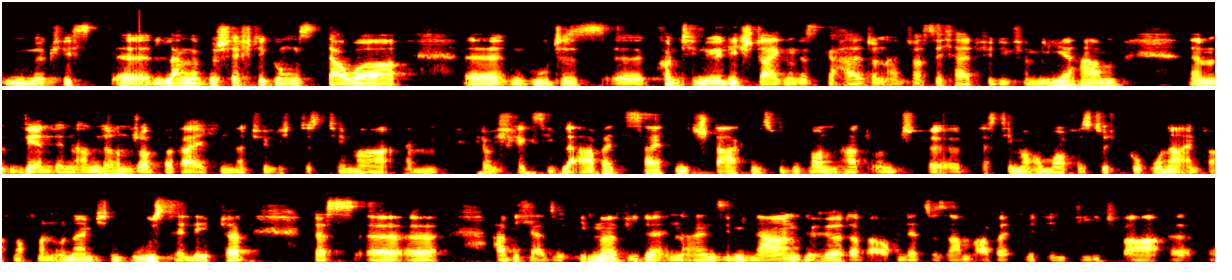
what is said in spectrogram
möglichst äh, lange Beschäftigungsdauer, äh, ein gutes, äh, kontinuierlich steigendes Gehalt und einfach Sicherheit für die Familie haben. Ähm, während in anderen Jobbereichen natürlich das Thema, ähm, glaube ich, flexible Arbeitszeiten stark hinzugewonnen hat und äh, das Thema Homeoffice durch Corona einfach nochmal einen unheimlichen Boost erlebt hat. Das äh, äh, habe ich also immer wieder in allen Seminaren gehört, aber auch in der Zusammenarbeit mit Indeed war äh,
